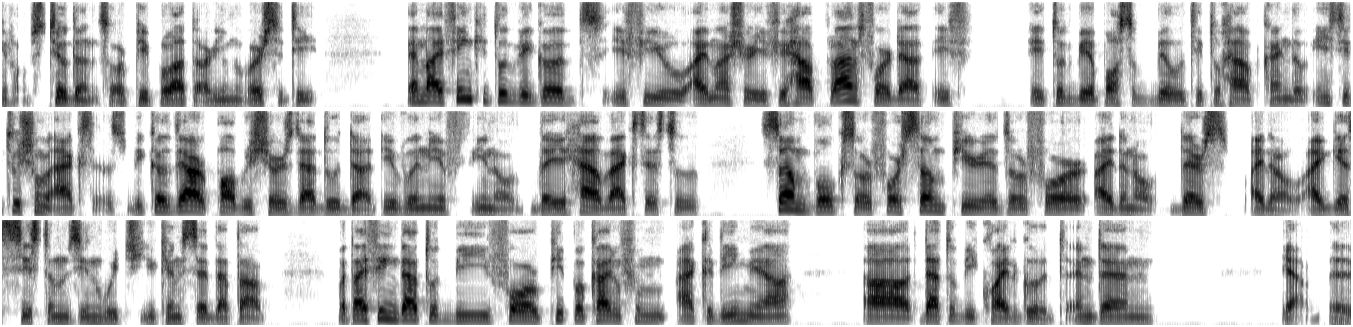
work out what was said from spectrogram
you know students or people at our university. And I think it would be good if you, I'm not sure if you have plans for that, if it would be a possibility to have kind of institutional access because there are publishers that do that, even if, you know, they have access to some books or for some periods or for, I don't know, there's, I don't know, I guess systems in which you can set that up. But I think that would be for people coming from academia, uh, that would be quite good. And then yeah, uh,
